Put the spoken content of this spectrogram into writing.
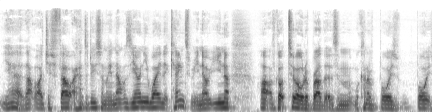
yeah that I just felt I had to do something and that was the only way that came to me you know you know I've got two older brothers and we're kind of boys boys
